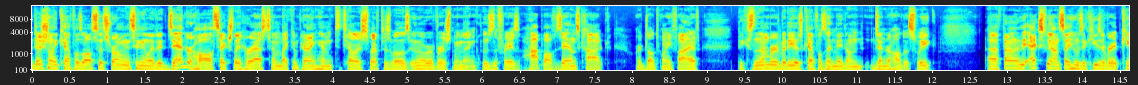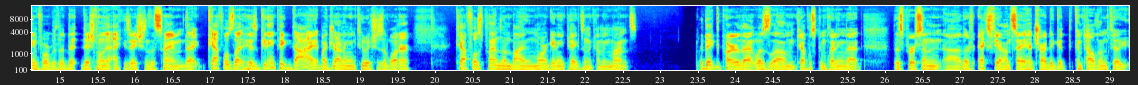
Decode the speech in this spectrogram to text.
Additionally, Keffals also strongly insinuated Xander Hall sexually harassed him by comparing him to Taylor Swift, as well as Uno reverse meme that includes the phrase "hop off Zan's cock" or "doll 25," because the number of videos Keffals had made on Xander Hall this week. Uh, finally, the ex fiance who was accused of rape came forward with additional accusations, this time that Keffals let his guinea pig die by drowning in two inches of water. Keffals plans on buying more guinea pigs in the coming months. A big part of that was um, complaining that this person, uh, their ex fiance, had tried to get compel them to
